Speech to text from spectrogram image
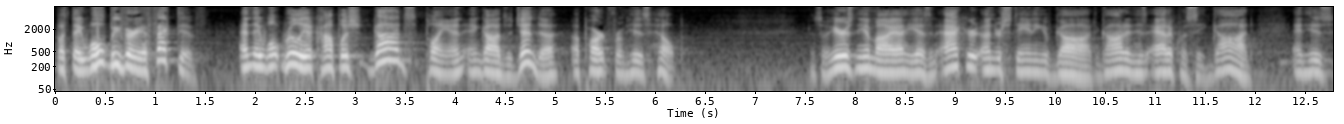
but they won't be very effective, and they won't really accomplish God's plan and God's agenda apart from his help. And so here's Nehemiah. He has an accurate understanding of God, God and his adequacy, God and his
